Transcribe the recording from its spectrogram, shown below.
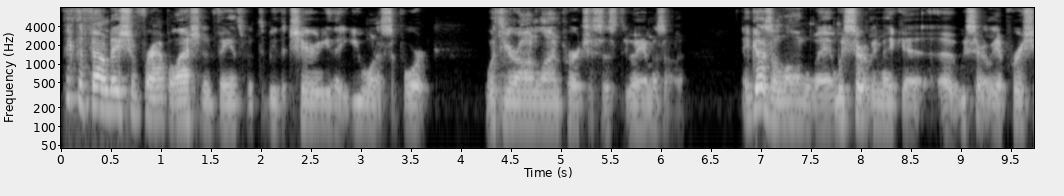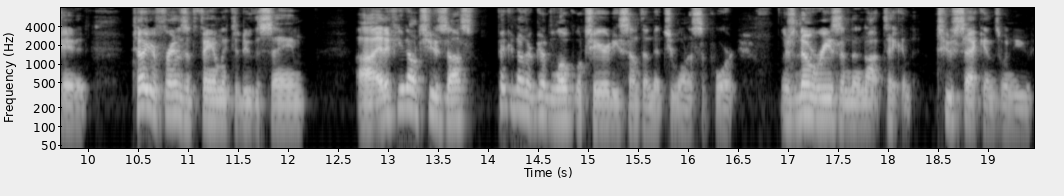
pick the Foundation for Appalachian Advancement to be the charity that you want to support with your online purchases through Amazon it goes a long way, and we certainly make it. Uh, we certainly appreciate it. Tell your friends and family to do the same. Uh, and if you don't choose us, pick another good local charity, something that you want to support. There's no reason to not take two seconds when you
